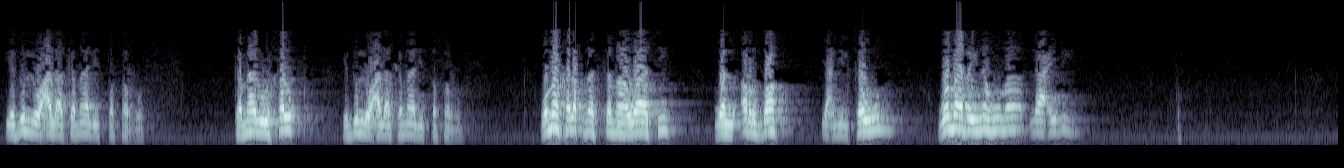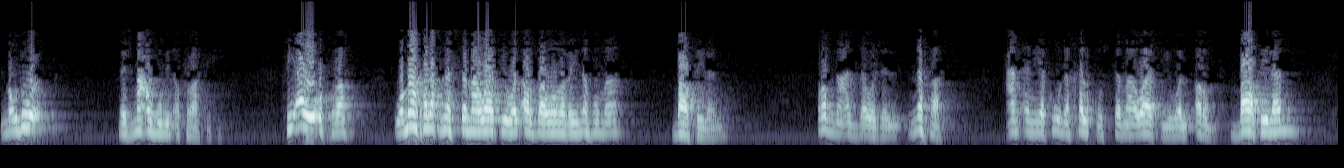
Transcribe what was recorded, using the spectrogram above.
يدل على كمال التصرف. كمال الخلق يدل على كمال التصرف. وما خلقنا السماوات والأرض يعني الكون وما بينهما لاعبين. الموضوع نجمعه من أطرافه. في آية أخرى وما خلقنا السماوات والأرض وما بينهما باطلا. ربنا عز وجل نفى عن أن يكون خلق السماوات والأرض باطلا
